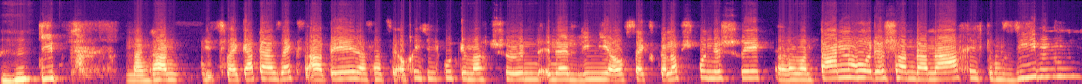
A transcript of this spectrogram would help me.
mhm. gibt. Und dann kamen die zwei Gatter 6 AB, das hat sie auch richtig gut gemacht, schön in der Linie auf sechs Galoppsprünge schräg. Ähm, und dann wurde schon danach Richtung 7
